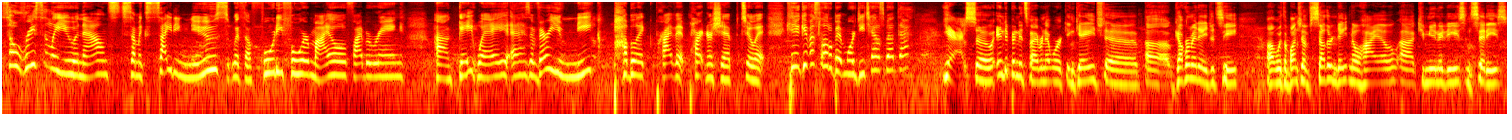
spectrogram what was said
So recently, you announced some exciting news with a 44 mile fiber ring uh, gateway. It has a very unique public private partnership to it. Can you give us a little bit more details about that? Yeah, so Independence Fiber Network engaged a, a government agency uh, with a bunch of southern Dayton, Ohio uh, communities and cities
